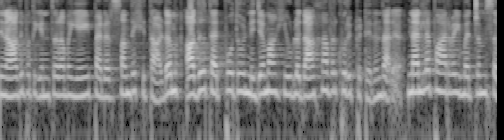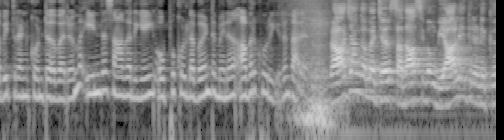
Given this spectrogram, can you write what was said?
ஜனாதிபதியின் திறமையை பலர் சந்தேகித்தாலும் அது தற்போது நிஜமாகியுள்ளதாக அவர் குறிப்பிட்டிருந்தார். நல்ல பார்வை மற்றும் செவித்திறன் கொண்டவரும் இந்த சாதனையை ஒப்புக்கொள்ள வேண்டும் என அவர் கூறியிருந்தார். ராஜாங்க அமைச்சர் சதாசிவம் வியாழேந்திரனுக்கு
